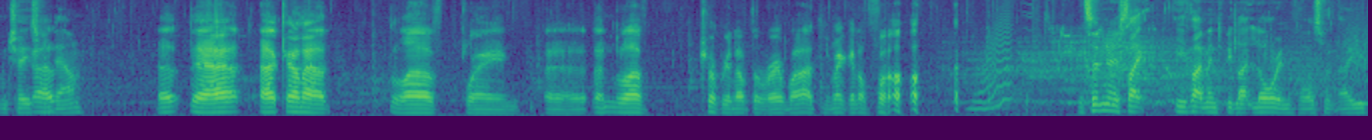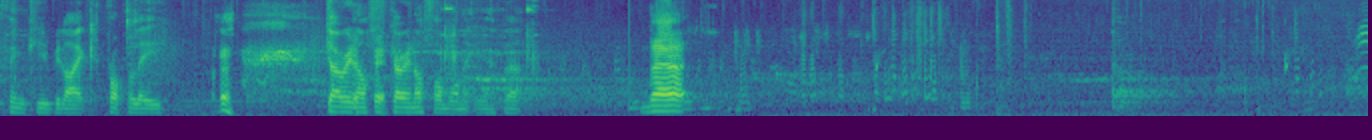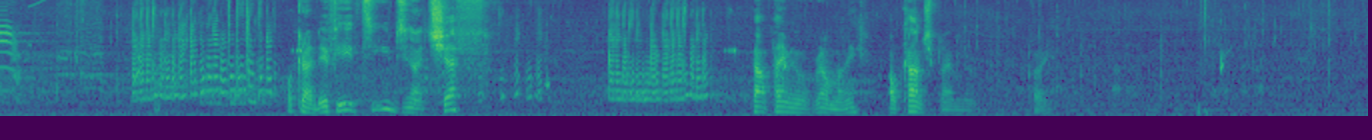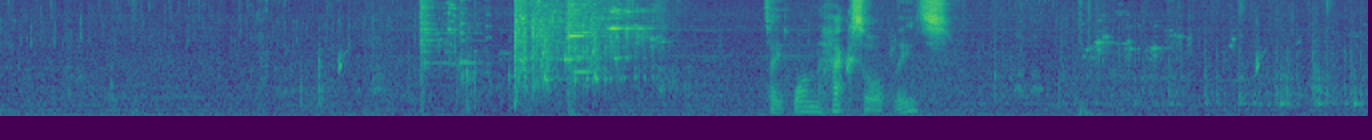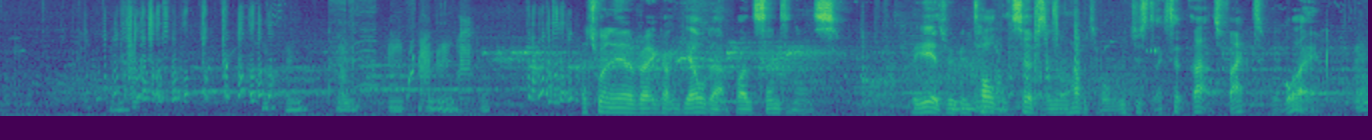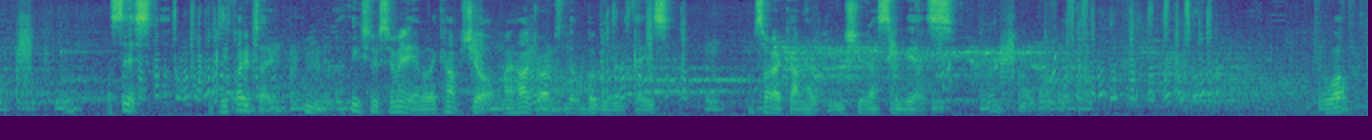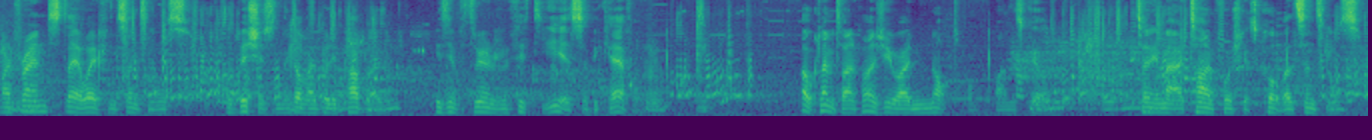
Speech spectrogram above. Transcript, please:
And chase Uh, me down. Uh, yeah, I, I kind of love playing uh, and love tripping up the robots and making them fall. Considering it's like he's like meant to be like law enforcement though, you'd think he'd be like properly going off going off on one at you, but nah, what can I do for you? You tonight, chef? Can't pay me with real money. Oh, can't you pay me? Take one hacksaw, please. That's when elevator got yelled at by the sentinels. For years, we've been told that the surface is uninhabitable. We just accept that as fact. But why? What's this? Ugly photo. Hmm, I think she looks familiar, but I can't be sure. My hard drive is a little buggy these days. I'm sorry I can't help you. You should ask somebody else. What? My friend, stay away from the sentinels. They're vicious and they got my buddy Pablo. He's in for 350 years, so be careful. Oh, Clementine, if I was you, I'd not this girl. It's only a matter of time before she gets caught by the sentinels.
